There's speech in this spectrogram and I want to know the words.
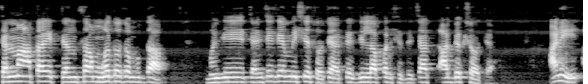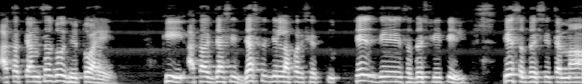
त्यांना आता एक त्यांचा महत्त्वाचा मुद्दा म्हणजे त्यांच्या ज्या मिसेस होत्या त्या जिल्हा परिषदेच्या अध्यक्ष होत्या. आणि आता त्यांचा जो हेतू आहे की आता जास्तीत जास्त जिल्हा परिषदचे जे सदस्य येतील ते सदस्य त्यांना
